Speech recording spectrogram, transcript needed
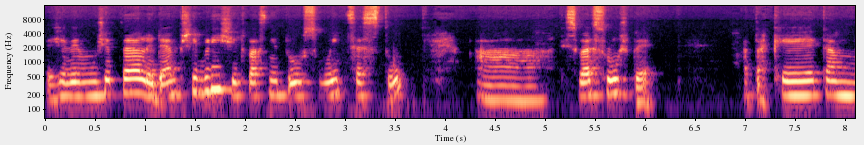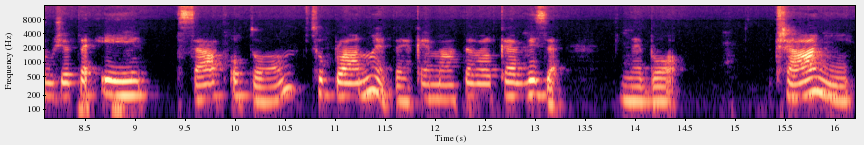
Takže vy můžete lidem přiblížit vlastně tu svoji cestu a ty své služby. A taky tam můžete i psát o tom, co plánujete, jaké máte velké vize, nebo přání,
